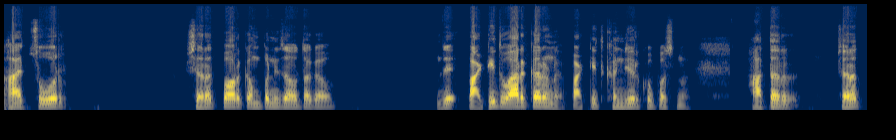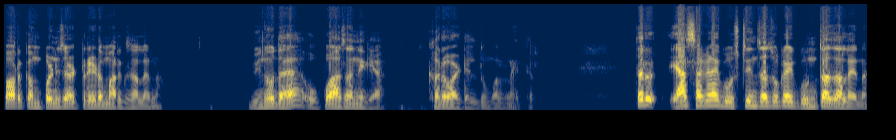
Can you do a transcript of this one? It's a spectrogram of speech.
हा चोर शरद पवार कंपनीचा होता का हो? म्हणजे पाठीत वार करणं पाठीत खंजीर खुपसणं हा तर शरद पवार कंपनीचा ट्रेडमार्क झाला ना? विनोद आहे उपवासाने घ्या. खरं वाटेल तुम्हाला नाहीतर. तर या सगळ्या गोष्टींचा जो काही गुंता झालाय ना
